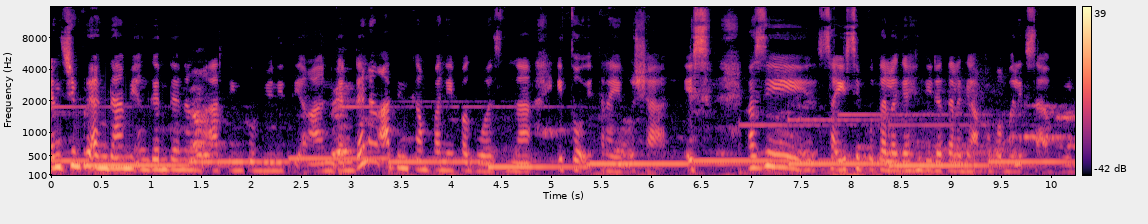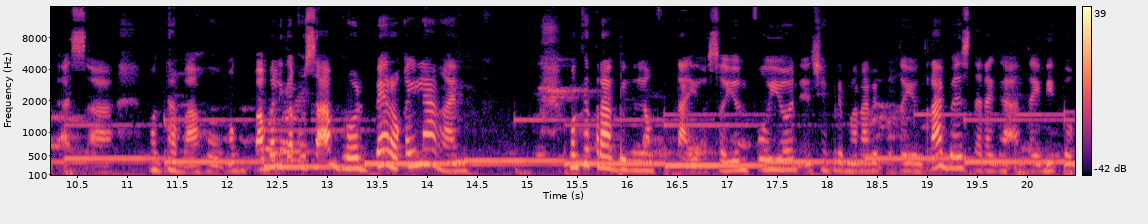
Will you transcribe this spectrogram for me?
And syempre, ang dami, ang ganda ng ating community, ang, ang ganda ng ating company pag once na ito, itry mo siya. Is, kasi sa isip ko talaga, hindi na talaga ako babalik sa abroad as ah, magtrabaho. Magbabalik ako sa abroad, pero kailangan magka-travel na lang po tayo. So, yun po yun. And syempre, marami po tayong travels na nag-aantay dito,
